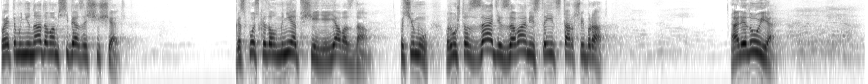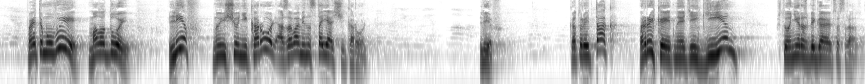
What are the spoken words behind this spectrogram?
Поэтому не надо вам себя защищать. Господь сказал, мне общение, я вас дам. Почему? Потому что сзади за вами стоит старший брат. Аллилуйя! Поэтому вы, молодой лев, но еще не король, а за вами настоящий король. Лев, который так рыкает на этих гиен, что они разбегаются сразу.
